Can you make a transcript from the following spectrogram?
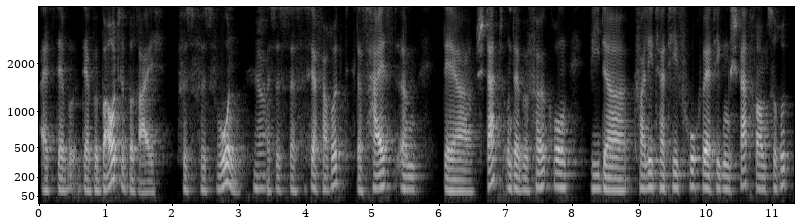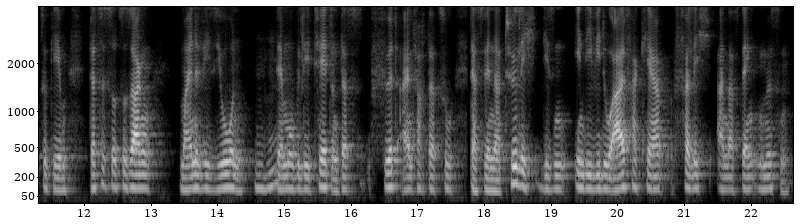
als der, der bebaute Bereich fürs, fürs Wohnen. Ja. Das, ist, das ist ja verrückt. Das heißt, ähm, der Stadt und der Bevölkerung wieder qualitativ hochwertigen Stadtraum zurückzugeben, das ist sozusagen meine Vision mhm. der Mobilität. Und das führt einfach dazu, dass wir natürlich diesen Individualverkehr völlig anders denken müssen.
